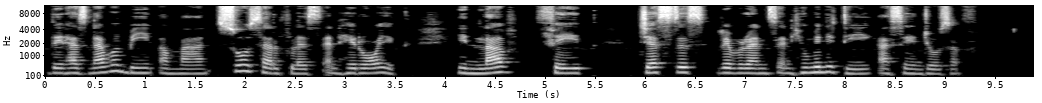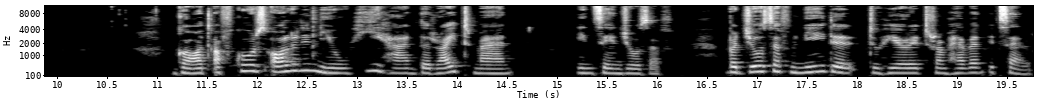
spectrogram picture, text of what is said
there has never been a man so selfless and heroic in love, faith, justice, reverence, and humility as Saint Joseph. God, of course, already knew he had the right man in Saint Joseph, but Joseph needed to hear it from heaven itself.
